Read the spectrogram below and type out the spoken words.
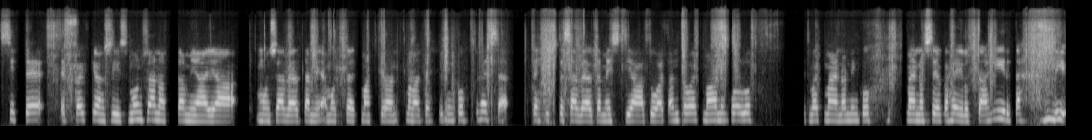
Sitten, että kaikki on siis mun sanottamia ja mun säveltämiä, mutta että Matti on, me ollaan tehty niin kuin yhdessä tehty sitä säveltämistä ja tuotantoa, että mä oon niin kuin ollut että vaikka mä en, ole, niin kuin, mä en ole se, joka heiluttaa hiirtä, niin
